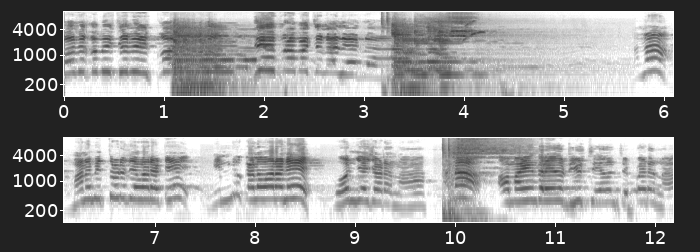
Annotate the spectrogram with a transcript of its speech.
మనకు మించిన ఈ ప్రపంచంలో లేదా అన్నా మన మిత్రుడు దేవారెడ్డి నిన్ను కలవాలని ఫోన్ చేశాడన్నా. అన్నా ఆ మహేంద్ర ఏదో డీల్ చేయాలని చెప్పాడన్నా.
